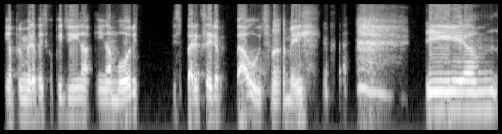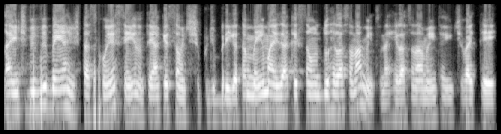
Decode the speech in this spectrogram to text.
E a primeira vez que eu pedi na- em namoro. Espero que seja a última também. E hum, a gente vive bem, a gente tá se conhecendo. Tem a questão de tipo de briga também, mas é a questão do relacionamento, né? Relacionamento a gente vai ter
